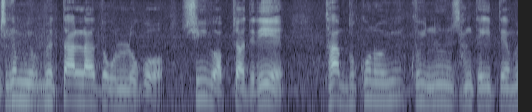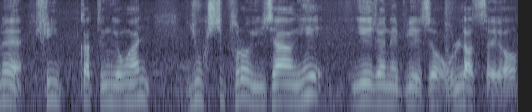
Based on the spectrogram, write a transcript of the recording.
지금 달러도 오르고 수입업자들이 다 묶어놓고 있는 상태이기 때문에 수입 같은 경우 한 60% 이상이 예전에 비해서 올랐어요.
